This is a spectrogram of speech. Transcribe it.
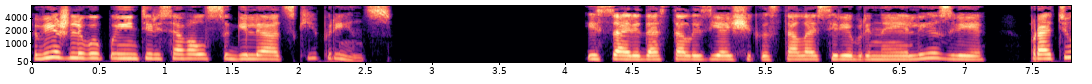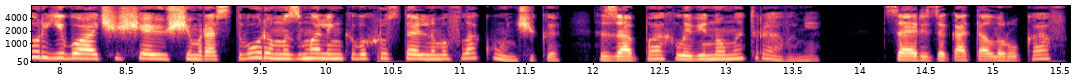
вежливо поинтересовался гелиадский принц. Исари достал из ящика стола серебряное лезвие, протер его очищающим раствором из маленького хрустального флакончика, запахло вином и травами. Царь закатал рукав,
